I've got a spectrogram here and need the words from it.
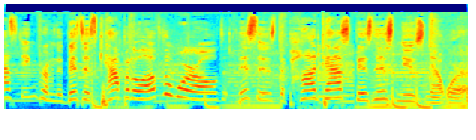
Broadcasting from the business capital of the world, this is the Podcast Business News Network.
